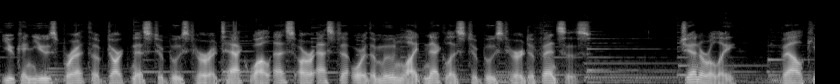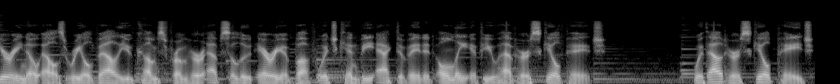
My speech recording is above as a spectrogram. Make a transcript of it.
you can use Breath of Darkness to boost her attack while SR Asta or the Moonlight Necklace to boost her defenses. Generally, Valkyrie Noelle's real value comes from her absolute area buff which can be activated only if you have her skill page. Without her skill page,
